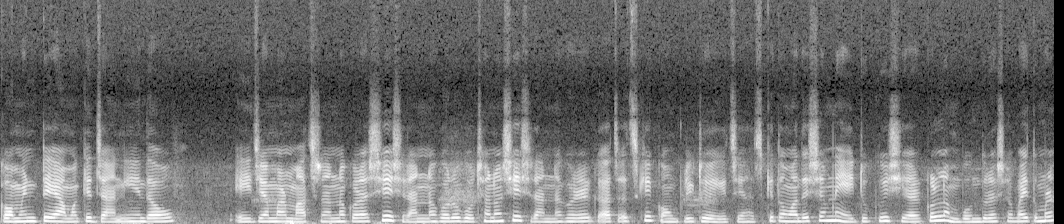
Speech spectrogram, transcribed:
কমেন্টে আমাকে জানিয়ে দাও। এই যে আমার মাছ রান্না করা শেষ, রান্নাঘরও গোছানো শেষ, রান্নাঘরের কাজ আজকে কমপ্লিট হয়ে গেছে। আজকে তোমাদের সামনে এইটুকুই শেয়ার করলাম। বন্ধুরা সবাই তোমরা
